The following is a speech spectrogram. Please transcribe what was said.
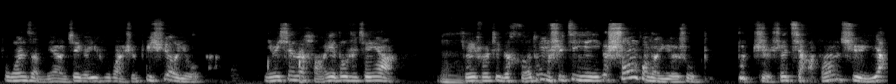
不管怎么样，这个预付款是必须要有的，因为现在行业都是这样。嗯，所以说，这个合同是进行一个双方的约束，不只是甲方去压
